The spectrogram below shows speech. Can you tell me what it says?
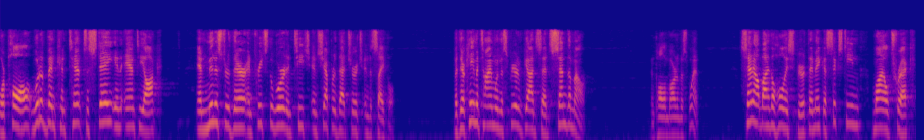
or Paul would have been content to stay in Antioch and minister there and preach the word and teach and shepherd that church and disciple. But there came a time when the Spirit of God said, send them out. And Paul and Barnabas went. Sent out by the Holy Spirit, they make a 16 mile trek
